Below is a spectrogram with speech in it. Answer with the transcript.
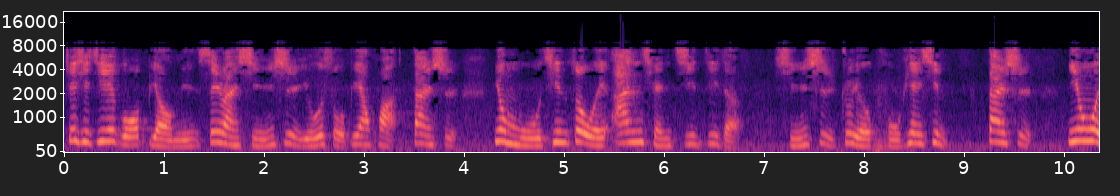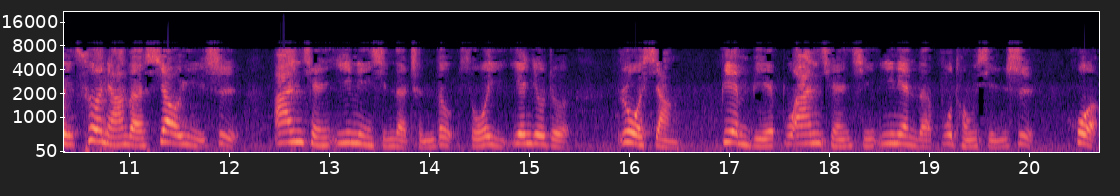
这些结果表明，虽然形式有所变化，但是用母亲作为安全基地的形式具有普遍性。但是，因为测量的效应是安全依恋型的程度，所以研究者若想辨别不安全型依恋的不同形式，或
